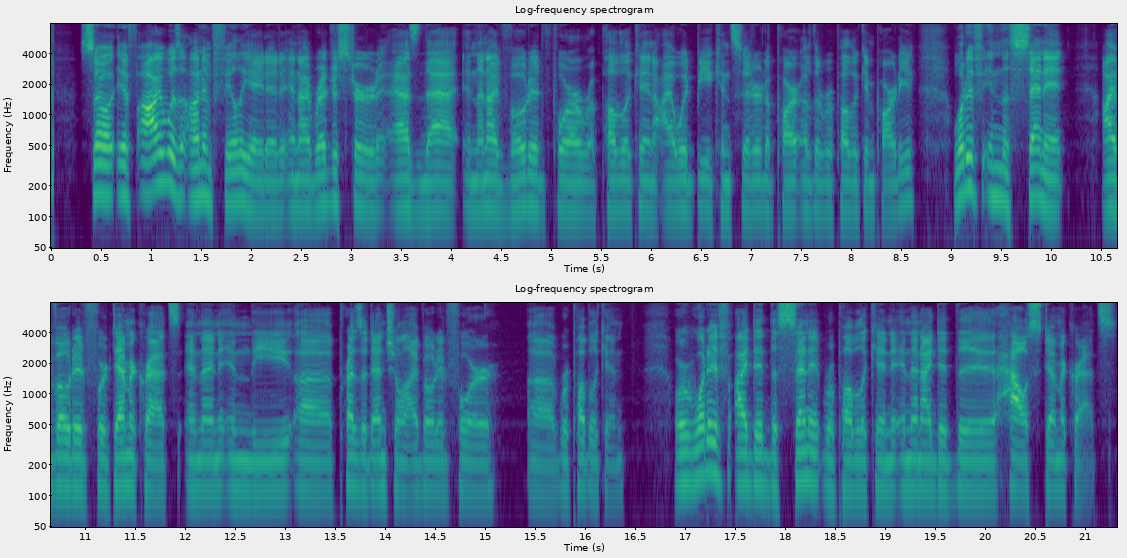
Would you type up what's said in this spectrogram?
So if I was unaffiliated and I registered as that and then I voted for a Republican, I would be considered a part of the Republican Party. What if in the Senate I voted for Democrats and then in the uh, presidential I voted for uh, Republican? Or what if I did the Senate Republican and then I did the House Democrats?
